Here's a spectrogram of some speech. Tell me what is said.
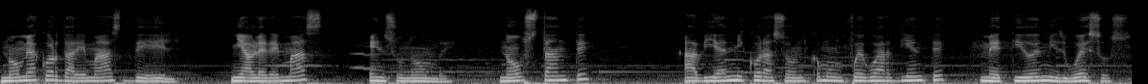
no me acordaré más de él, ni hablaré más en su nombre. No obstante, había en mi corazón como un fuego ardiente metido en mis huesos.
